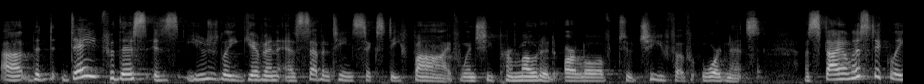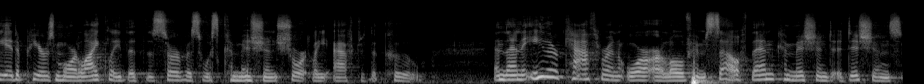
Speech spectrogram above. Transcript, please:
Uh, the d- date for this is usually given as 1765, when she promoted Orlov to chief of ordnance. Uh, stylistically, it appears more likely that the service was commissioned shortly after the coup. And then either Catherine or Orlov himself then commissioned editions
